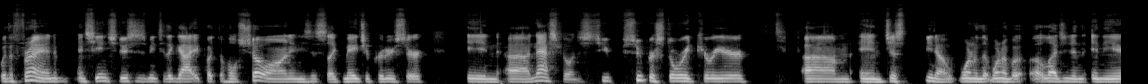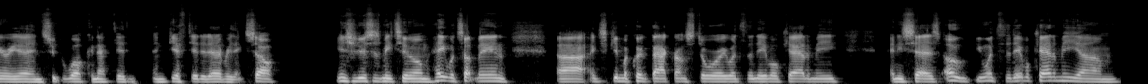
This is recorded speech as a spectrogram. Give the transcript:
with a friend, and she introduces me to the guy who put the whole show on, and he's this like major producer in uh, Nashville, just super, storied career, um, and just you know one of the one of a, a legend in, in the area, and super well connected and gifted at everything. So he introduces me to him. Hey, what's up, man? Uh, I just give him a quick background story. Went to the Naval Academy, and he says, "Oh, you went to the Naval Academy? Um,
